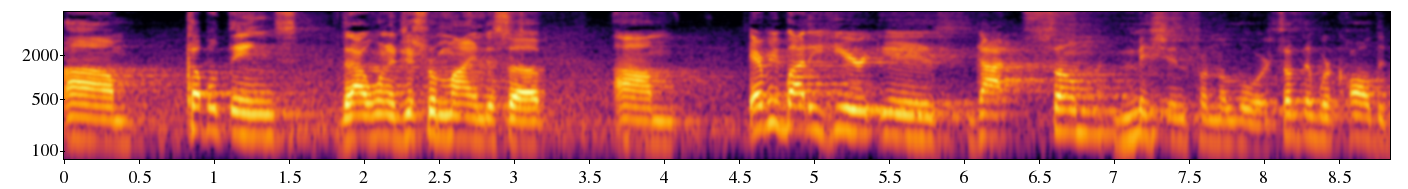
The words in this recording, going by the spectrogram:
a um, couple things that I want to just remind us of. Um, everybody here is got some mission from the Lord, something we're called to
